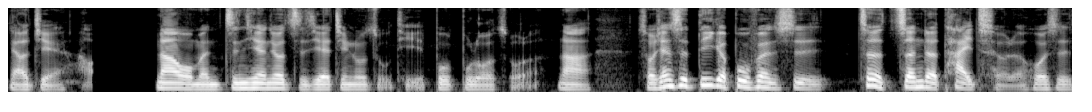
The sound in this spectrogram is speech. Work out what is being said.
了解。好，那我们今天就直接进入主题，不不啰嗦了。那首先是第一个部分是，这真的太扯了，或是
